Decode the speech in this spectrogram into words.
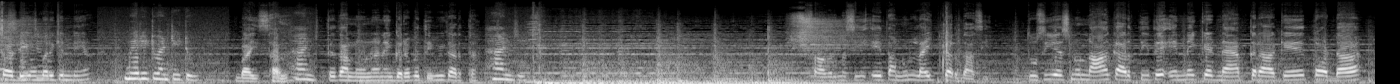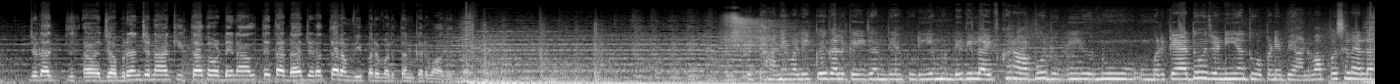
ਤੁਹਾਡੀ ਉਮਰ ਕਿੰਨੀ ਆ? ਮੇਰੀ 22 22 ਸਾਲ। ਹਾਂਜੀ। ਤੇ ਤੁਹਾਨੂੰ ਉਹਨਾਂ ਨੇ ਗਰਭਵਤੀ ਵੀ ਕਰਤਾ? ਹਾਂਜੀ। ਸਾਬਰ ਮਸੀਹ ਇਹ ਤੁਹਾਨੂੰ ਲਾਈਕ ਕਰਦਾ ਸੀ। ਤੁਸੀਂ ਇਸ ਨੂੰ ਨਾ ਕਰਤੀ ਤੇ ਇਹਨੇ ਕਿਡਨੈਪ ਕਰਾ ਕੇ ਤੁਹਾਡਾ ਜਿਹੜਾ ਜ- ਅ, ਜਬਰਨ ਜਨਾਹ ਕੀਤਾ ਤੁਹਾਡੇ ਨਾਲ ਤੇ ਤੁਹਾਡਾ ਜਿਹੜਾ ਧਰਮ ਵੀ ਪਰਿਵਰਤਨ ਕਰਵਾ ਦਿੱਤਾ। ਤੇ ਥਾਣੇ ਵਾਲੇ ਹੀ ਗੱਲ ਕਹੀ ਜਾਂਦੇ ਆ ਕੁੜੀ ਇਹ ਮੁੰਡੇ ਦੀ ਲਾਈਫ ਖਰਾਬ ਹੋ ਜੂਗੀ ਉਹਨੂੰ ਉਮਰ ਕੈਦ ਹੋ ਜਾਣੀ ਆ ਤੂੰ ਆਪਣੇ ਬਿਆਨ ਵਾਪਸ ਲੈ ਲੈ।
